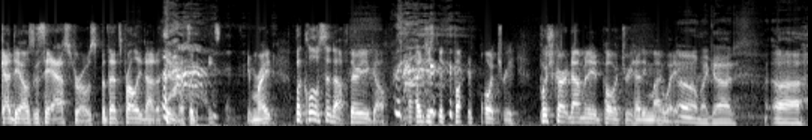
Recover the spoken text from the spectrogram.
goddamn. I was gonna say Astros, but that's probably not a thing. That's a team, right? But close enough. There you go. I just did fucking poetry. Pushcart nominated poetry heading my way. Oh my god. Uh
